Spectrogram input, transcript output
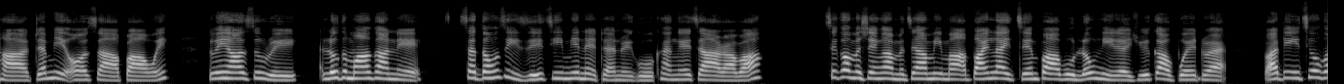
ဟာဓာတ်မြေဩဇာအပါအဝင်သွင်းအားစုတွေအလုသမားကနဲ့ 73စီဈေးကြီးမြင့်တဲ့တန်းတွေကိုခံခဲ့ကြရတာပါစစ်ကော်မရှင်ကမကြမီမှာအပိုင်းလိုက်ကျင်းပဖို့လုပ်နေတဲ့ရွေးကောက်ပွဲအတွက်ပါတီအချို့က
